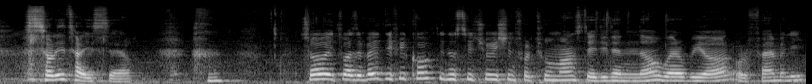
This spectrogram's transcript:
solitary cell. So it was a very difficult you know, situation for two months. They didn't know where we are or family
